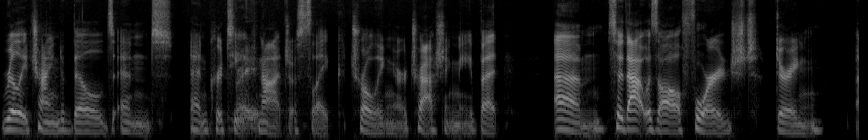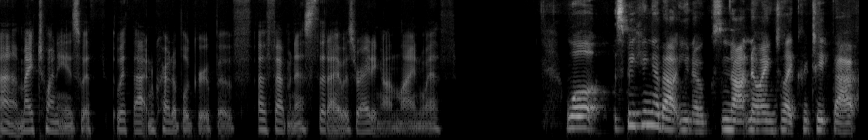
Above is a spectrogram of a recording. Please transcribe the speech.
really trying to build and and critique, right. not just like trolling or trashing me. But um, so that was all forged during uh, my 20s with with that incredible group of of feminists that I was writing online with. Well, speaking about, you know, not knowing to like critique that,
